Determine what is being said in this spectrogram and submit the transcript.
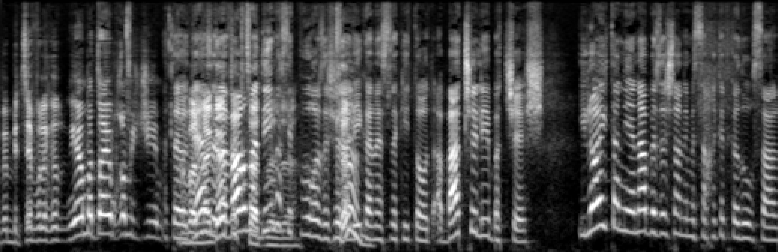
בבית ספר לכדור, נהיה 250. אתה יודע, זה דבר מדהים בזה. הסיפור הזה של כן. להיכנס לכיתות. הבת שלי, בת שש, היא לא התעניינה בזה שאני משחקת כדורסל.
